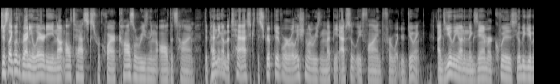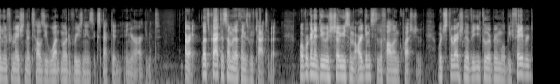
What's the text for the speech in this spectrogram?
Just like with granularity, not all tasks require causal reasoning all the time. Depending on the task, descriptive or relational reasoning might be absolutely fine for what you're doing. Ideally, on an exam or quiz, you'll be given information that tells you what mode of reasoning is expected in your argument. Alright, let's practice some of the things we've talked about. What we're going to do is show you some arguments to the following question. Which direction of the equilibrium will be favored?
